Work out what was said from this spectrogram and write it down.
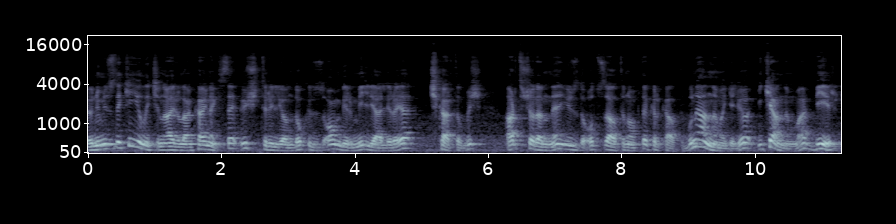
Önümüzdeki yıl için ayrılan kaynak ise 3 trilyon 911 milyar liraya çıkartılmış. Artış oranı ne? %36.46. Bu ne anlama geliyor? İki anlam var. Bir,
